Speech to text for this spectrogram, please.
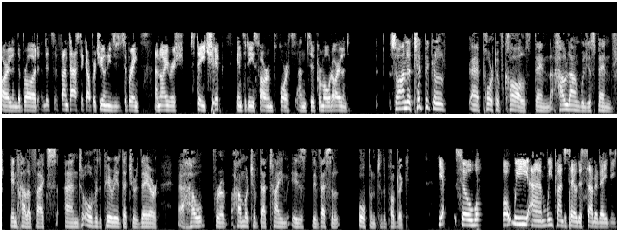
Ireland abroad, and it's a fantastic opportunity to bring an Irish state ship into these foreign ports and to promote Ireland. So on a typical uh, port of call, then how long will you spend in Halifax, and over the period that you're there, uh, how for how much of that time is the vessel open to the public? Yep. So what we um, we plan to sail this Saturday, the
